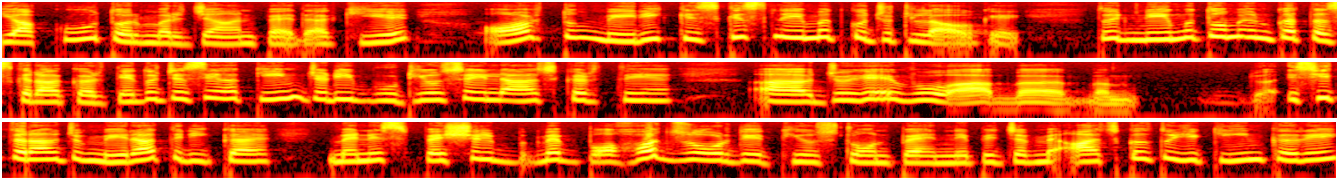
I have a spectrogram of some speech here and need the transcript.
याकूत और मरजान पैदा किए और तुम मेरी किस किस नेमत को जुटलाओगे? तो नियमतों में उनका तस्करा करते हैं। तो जैसे हकीम जड़ी बूटियों से इलाज करते हैं जो है वो आप इसी तरह जो मेरा तरीका है, मैंने स्पेशल मैं बहुत ज़ोर देती हूँ स्टोन पहनने पे। जब मैं आजकल तो यकीन करें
